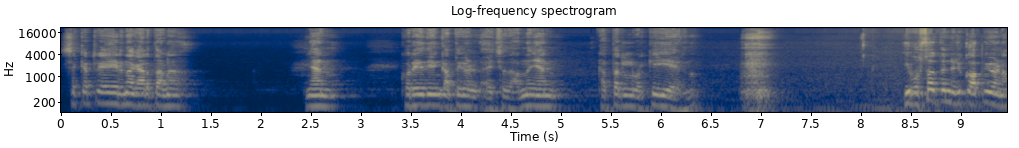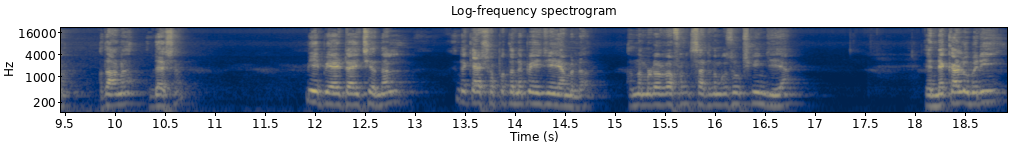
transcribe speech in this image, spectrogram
സെക്രട്ടറി ആയിരുന്ന കാലത്താണ് ഞാൻ കുറേയധികം കത്തുകൾ അയച്ചത്. അന്ന് ഞാൻ ഖത്തറിൽ വർക്ക് ചെയ്യുകയായിരുന്നു. ഈ പുസ്തകത്തിന്റെ ഒരു കോപ്പി വേണം. അതാണ് ഉദ്ദേശം. ബി എ പി ആയിട്ട് അയച്ചു തന്നാൽ എന്റെ ക്യാഷ് ഒപ്പം തന്നെ പേ ചെയ്യാമല്ലോ. അത് നമ്മുടെ റെഫറൻസ് ആയിട്ട് നമുക്ക് സൂക്ഷിക്കുകയും ചെയ്യാം. എന്നെക്കാൾ ഉപരി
